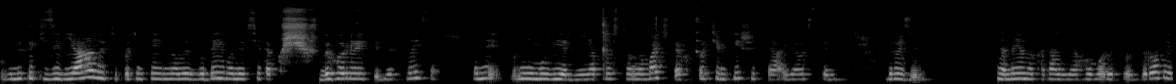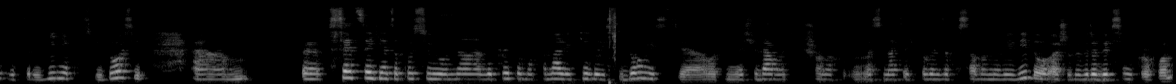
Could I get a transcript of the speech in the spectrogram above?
вони такі зів'януті, потім ти їм налив води, і вони всі так догори піднеслися. Вони, вони ймовірні. Я просто, ну, бачите, хто чим тішиться, а я ось цим. Друзі, на моєму каналі я говорю про здоров'я, про середіння, про свій досвід. Е, Все це я записую на закритому каналі Тіло і свідомість. Е, От нещодавно що на- на 17 хвилин записала нове відео, аж розрядився мікрофон.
